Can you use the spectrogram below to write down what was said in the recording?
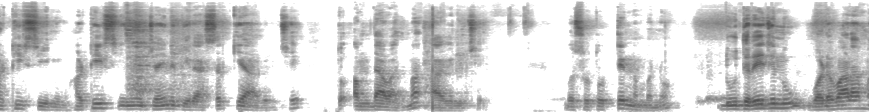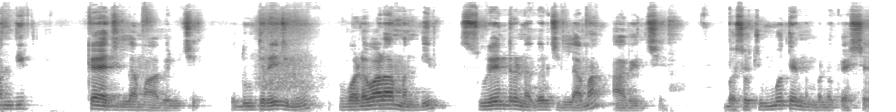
હઠીસિંહનું હઠીસિંહનું જૈન દિરાસર ક્યાં આવેલું છે? તો અમદાવાદમાં આવેલું છે. બસો તોતેર નંબરનો. દૂધરેજનું વડવાળા મંદિર કયા જિલ્લામાં આવેલું છે? તો દૂધરેજનું વડવાળા મંદિર સુરેન્દ્રનગર જિલ્લામાં આવેલ છે. બસો ચુંબોતેર નંબરનો ક્વેશ્ચન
